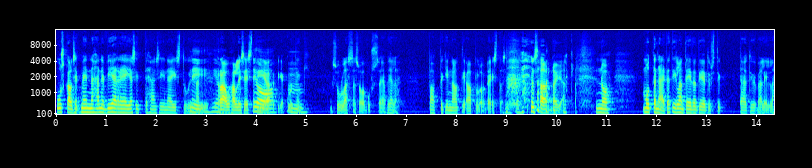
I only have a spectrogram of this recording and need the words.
uskalsit mennä hänen viereen ja sitten hän siinä istui Niin, ihan joo. rauhallisesti Joo, ja, ja mm. kuitenkin sulassa sovussa ja vielä pappikin nautti uploadeista sitten saarnan jälkeen. No, mutta näitä tilanteita tietysti täytyy välillä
